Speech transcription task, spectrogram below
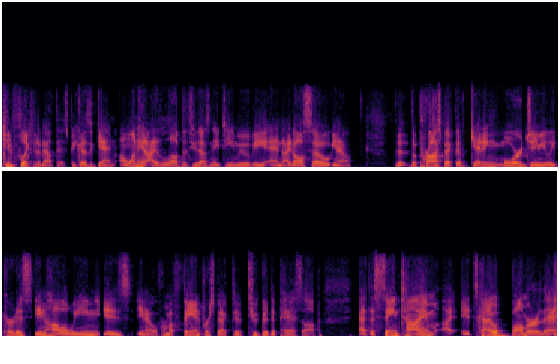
conflicted about this because, again, on one hand, I love the 2018 movie, and I'd also, you know, the the prospect of getting more Jamie Lee Curtis in Halloween is, you know, from a fan perspective, too good to pass up. At the same time, I, it's kind of a bummer that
